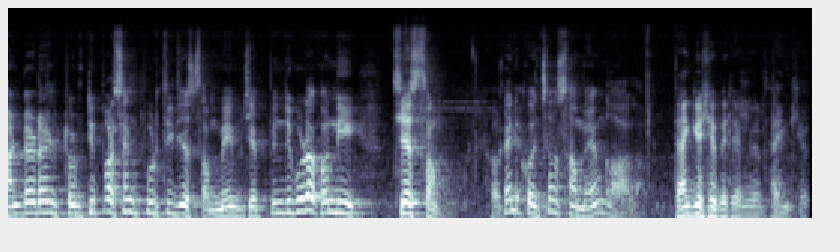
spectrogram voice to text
హండ్రెడ్ అండ్ ట్వంటీ పర్సెంట్ పూర్తి చేస్తాం. మేము చెప్పింది కూడా కొన్ని చేస్తాం. కానీ కొంచెం సమయం కావాలి. థ్యాంక్ యూ షబీర్ గారు. థ్యాంక్ యూ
